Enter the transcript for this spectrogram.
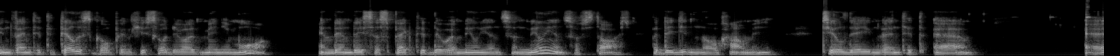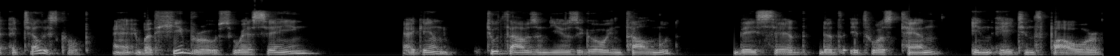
invented the telescope, and he saw there were many more. And then they suspected there were millions and millions of stars, but they didn't know how many till they invented um, a, a, telescope. Uh, but Hebrews were saying, again, 2,000 years ago in Talmud, they said that it was 10 in 18th power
